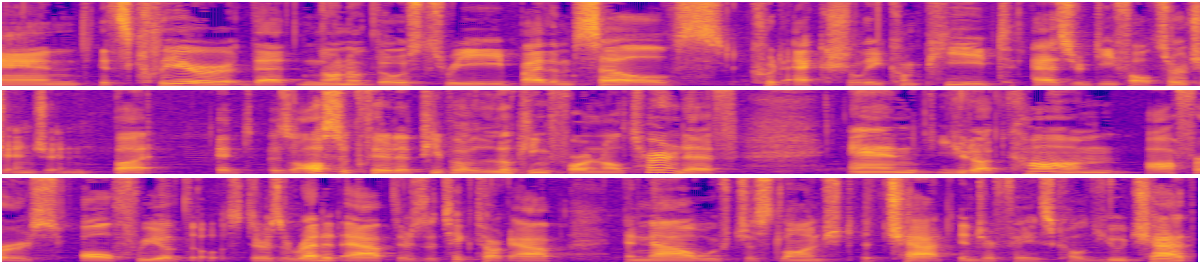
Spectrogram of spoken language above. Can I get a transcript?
And it's clear that none of those three by themselves could actually compete as your default search engine. But it is also clear that people are looking for an alternative and You.com offers all three of those. There's a Reddit app, there's a TikTok app, and now we've just launched a chat interface called YouChat,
